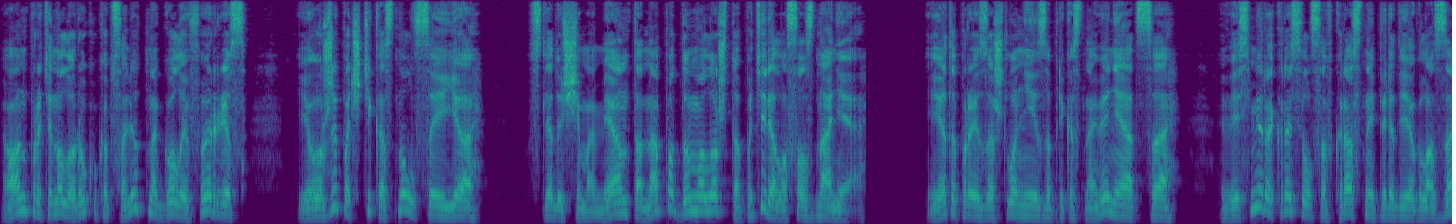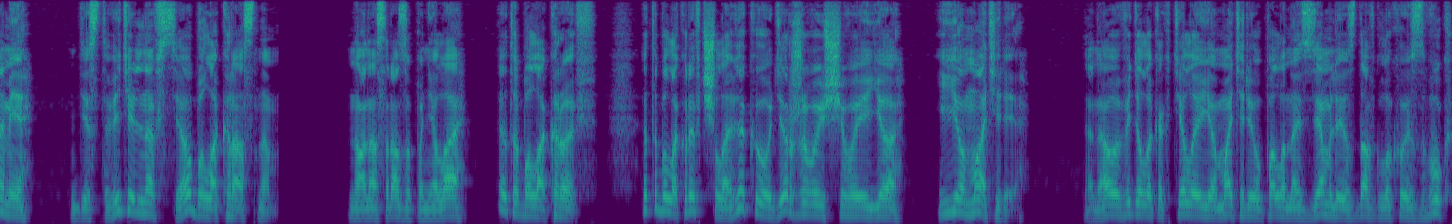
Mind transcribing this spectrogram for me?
Он протянул руку к абсолютно голой Феррис и уже почти коснулся её. В следующий момент она подумала, что потеряла сознание. И это произошло не из-за прикосновения отца. Весь мир окрасился в красный перед её глазами. Действительно, всё было красным. Но она сразу поняла, это была кровь. Это была кровь человека, удерживающего её, её матери. Она увидела, как тело её матери упало на землю, издав глухой звук,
